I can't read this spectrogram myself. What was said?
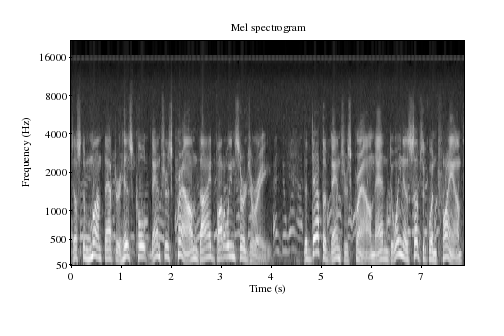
just a month after his colt Dancer's Crown died following surgery. The death of Dancer's Crown and Duenna's subsequent triumph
